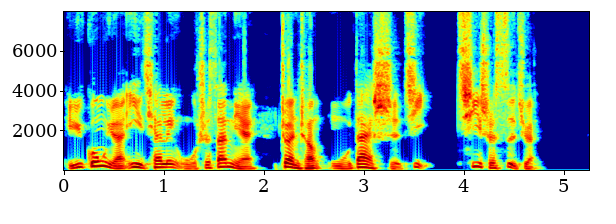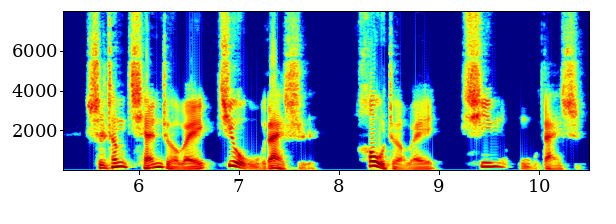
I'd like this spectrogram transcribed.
于公元一千零五十三年撰成《五代史记》。七十四卷，史称前者为旧五代史，后者为新五代史。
